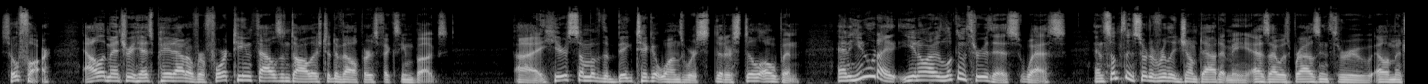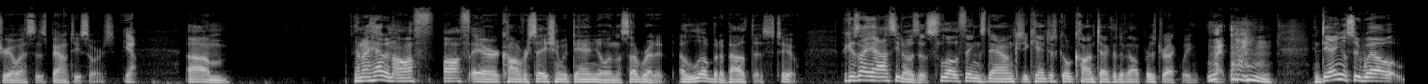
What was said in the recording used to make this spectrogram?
So far, Elementary has paid out over $14,000 to developers fixing bugs. Uh, here's some of the big ticket ones that are still open. And you know what I you know I was looking through this, Wes, and something sort of really jumped out at me as I was browsing through Elementary OS's bounty source. Yeah. And I had an off off air conversation with Daniel in the subreddit a little bit about this too. Because I asked, you know, does it slow things down because you can't just go contact the developers directly? Right. and Daniel said, well,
